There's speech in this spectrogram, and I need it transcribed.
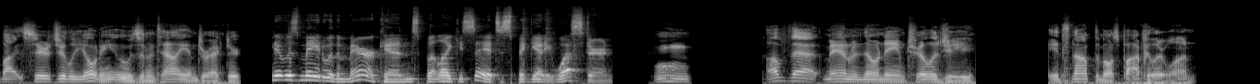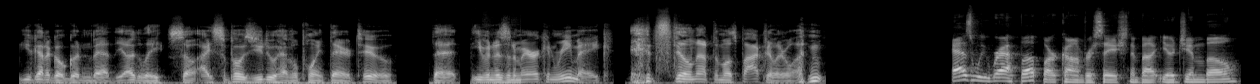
by Sergio Leone, who was an Italian director. It was made with Americans, but like you say, it's a spaghetti western. Mm-hmm. Of that Man with No Name trilogy, it's not the most popular one. You got to go good and bad, the ugly. So I suppose you do have a point there too. That even as an American remake, it's still not the most popular one. As we wrap up our conversation about Yojimbo,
